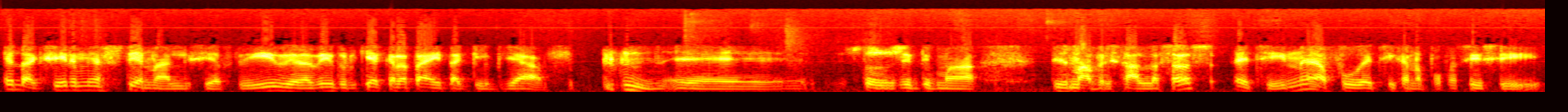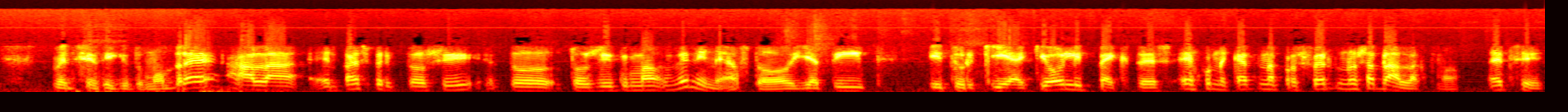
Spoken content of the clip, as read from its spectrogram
Εντάξει, είναι μια σωστή ανάλυση αυτή. Δηλαδή η Τουρκία κρατάει τα κλειπιά ε, στο ζήτημα της Μαύρης Θάλασσας. Έτσι είναι, αφού έτσι είχαν αποφασίσει με τη συνθήκη του Μοντρέ. Αλλά, εν πάση περιπτώσει, το, το ζήτημα δεν είναι αυτό. Γιατί η Τουρκία και όλοι οι παίκτες έχουν κάτι να προσφέρουν ως αντάλλαγμα. Έτσι.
